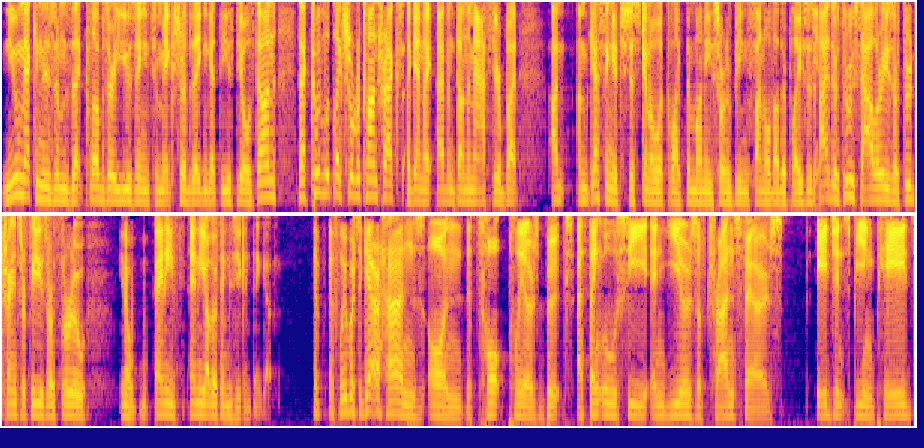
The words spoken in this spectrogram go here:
new mechanisms that clubs are using to make sure that they can get these deals done. That could look like shorter contracts. Again, I, I haven't done the math here, but I'm I'm guessing it's just going to look like the money sort of being funneled other places, either through salaries or through transfer fees or through you know any any other things you can think of. If, if we were to get our hands on the top players' books, I think we'll see in years of transfers agents being paid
